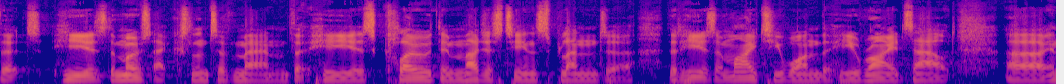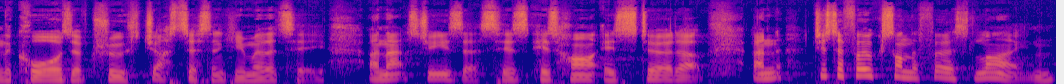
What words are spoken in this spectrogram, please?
that he is the most excellent of men, that he is clothed in majesty and splendor, that he is a mighty one, that he rides out uh, in the cause of truth, justice, and humility. And that's Jesus. His, his heart is stirred up. And just to focus on the first line,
